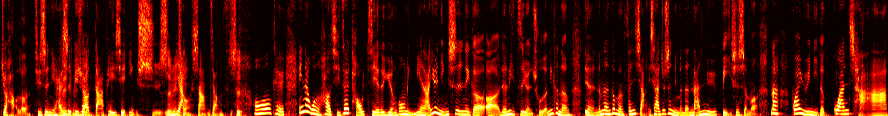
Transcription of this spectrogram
就好了。其实你还是必须要搭配一些饮食、营养上这样子。是、哦、OK。哎，那我很好奇，在陶杰的员工里面啊，因为您是那个呃人力资源处的，你可能也能不能跟我们分享一下，就是你们的男女比是什么？那关于你的观察啊，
